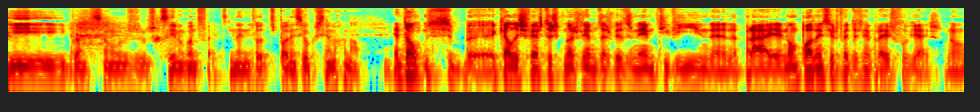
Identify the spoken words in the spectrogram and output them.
E, e pronto, são os, os que saíram com defeito. Nem todos podem ser o Cristiano Ronaldo. Então, se- aquelas festas que nós vemos às vezes na MTV, na, na praia, não podem ser feitas em praias fluviais. Não...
